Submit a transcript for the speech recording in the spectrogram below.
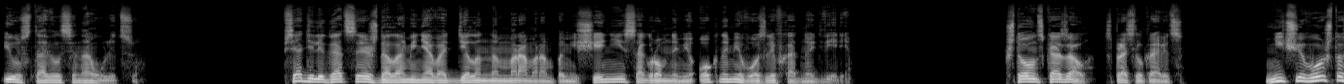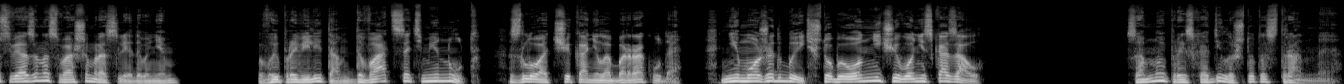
и уставился на улицу. Вся делегация ждала меня в отделанном мрамором помещении с огромными окнами возле входной двери. «Что он сказал?» — спросил Кравец. «Ничего, что связано с вашим расследованием. Вы провели там 20 минут», — зло отчеканила Барракуда. «Не может быть, чтобы он ничего не сказал». Со мной происходило что-то странное.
